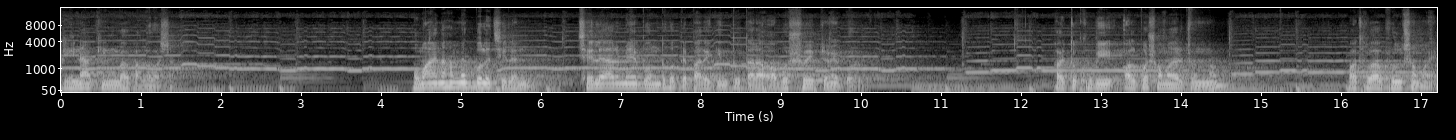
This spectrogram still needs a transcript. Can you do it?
ঘৃণা কিংবা ভালোবাসা। হুমায়ুন আহমেদ বলেছিলেন, ছেলে আর মেয়ে বন্ধু হতে পারে, কিন্তু তারা অবশ্যই প্রেমে পড়বে। হয়তো খুবই অল্প সময়ের জন্য অথবা ভুল সময়ে,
